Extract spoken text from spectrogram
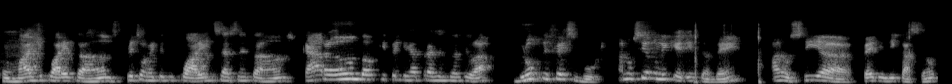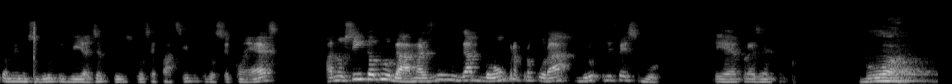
Com mais de 40 anos, principalmente de 40 e 60 anos. Caramba, o que tem de representante lá. Grupo de Facebook. Anuncia no LinkedIn também. Anuncia, pede indicação também nos grupos de executivos que você participa, que você conhece. Anuncia em todo lugar, mas um lugar bom para procurar grupo de Facebook de representantes. Boa.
